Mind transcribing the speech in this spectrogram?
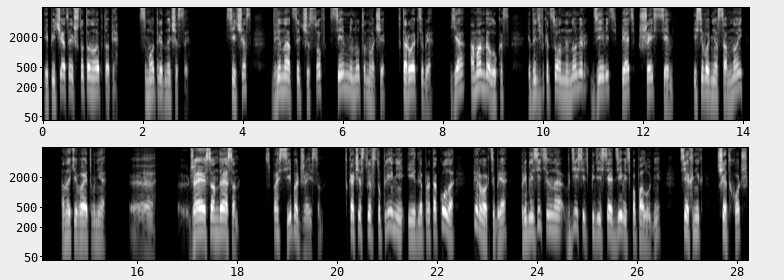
и печатает что-то на лаптопе. Смотрит на часы. Сейчас 12 часов 7 минут ночи, 2 октября. Я Аманда Лукас, идентификационный номер 9567. И сегодня со мной, она кивает мне, э, Джейсон Дессон. Спасибо, Джейсон. В качестве вступления и для протокола 1 октября приблизительно в 10.59 пополудни техник Чет Ходж,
